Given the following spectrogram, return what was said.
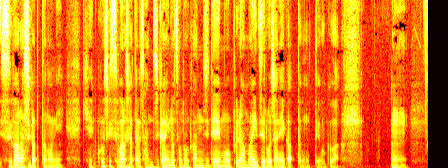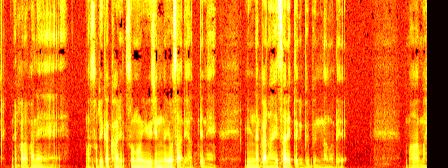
素晴らしかったのに結婚式素晴らしかったのに3次会のその感じでもうプラマイゼロじゃねえかって思って僕は。うん。なかなかねまあそれが彼その友人の良さであってねみんなから愛されてる部分なのでまあまあ、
